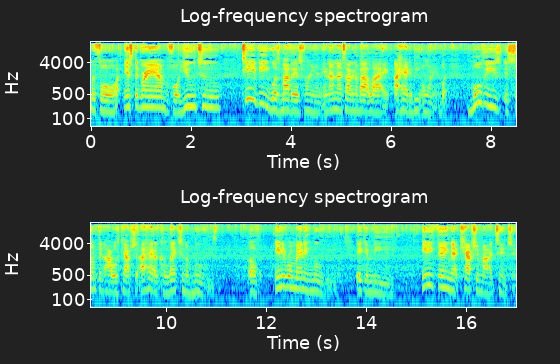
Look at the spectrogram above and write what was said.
before Instagram, before YouTube, TV was my best friend. And I'm not talking about like I had to be on it, but movies is something I was captured. I had a collection of movies, of any romantic movie. It can be anything that captured my attention.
